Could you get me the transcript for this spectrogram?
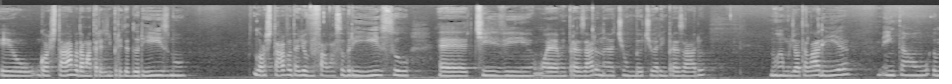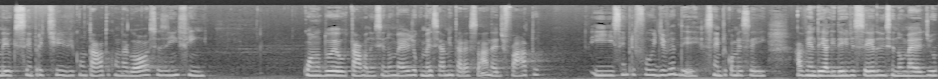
eu gostava da matéria de empreendedorismo, gostava né, de ouvir falar sobre isso. É, tive é, um empresário, né? Tinha, meu tio era empresário no ramo de hotelaria, então eu meio que sempre tive contato com negócios e enfim. Quando eu estava no ensino médio, comecei a me interessar, né, de fato, e sempre fui de vender. Sempre comecei a vender ali desde cedo, no ensino médio.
